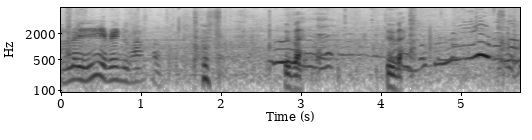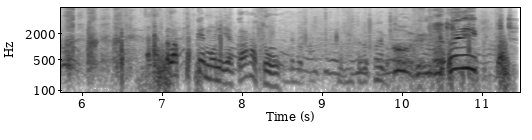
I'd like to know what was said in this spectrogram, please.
Liivillä. Hyvä. Hyvä. Älä pelaa Pokemonia, kaatuu. Ei!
